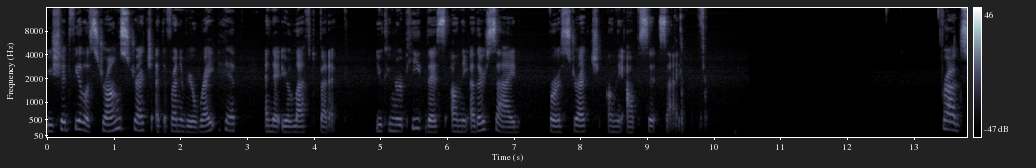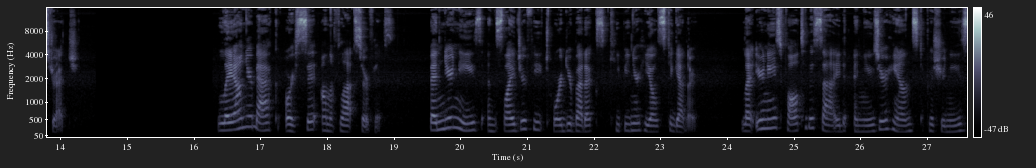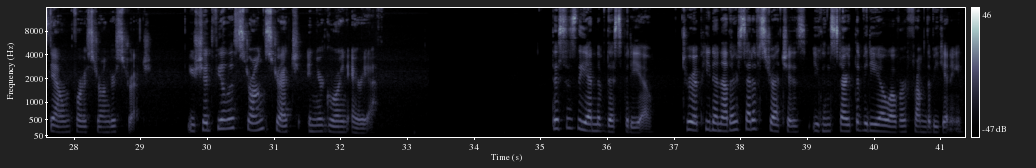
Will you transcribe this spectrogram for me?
You should feel a strong stretch at the front of your right hip and at your left buttock. You can repeat this on the other side for a stretch on the opposite side. Frog stretch. Lay on your back or sit on a flat surface. Bend your knees and slide your feet toward your buttocks, keeping your heels together. Let your knees fall to the side and use your hands to push your knees down for a stronger stretch. You should feel a strong stretch in your groin area. This is the end of this video. To repeat another set of stretches, you can start the video over from the beginning.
